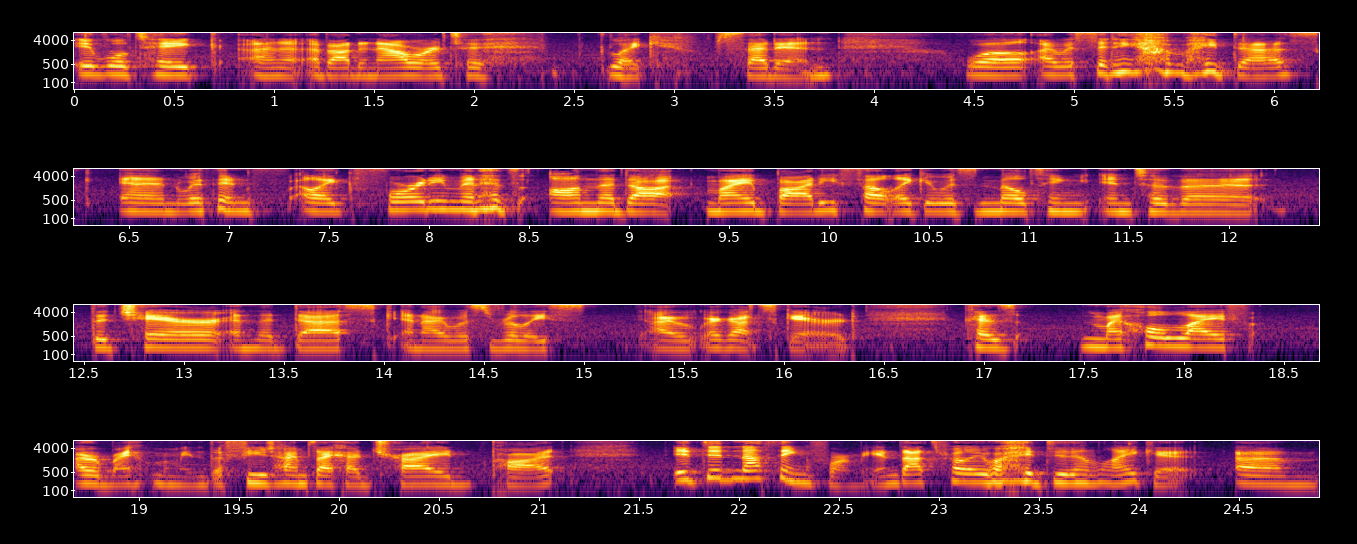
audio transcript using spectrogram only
it will take an, about an hour to like set in. Well, I was sitting at my desk, and within like 40 minutes on the dot, my body felt like it was melting into the the chair and the desk, and I was really, I, I got scared. Because my whole life, or my, I mean, the few times I had tried pot, it did nothing for me, and that's probably why I didn't like it. Um,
